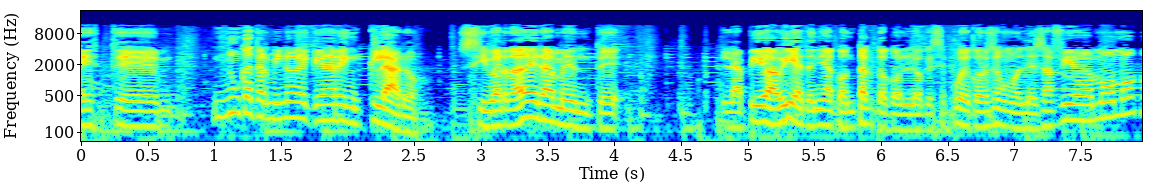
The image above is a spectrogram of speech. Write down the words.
Este, nunca terminó de quedar en claro si verdaderamente la piba había tenía contacto con lo que se puede conocer como el desafío de Momo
